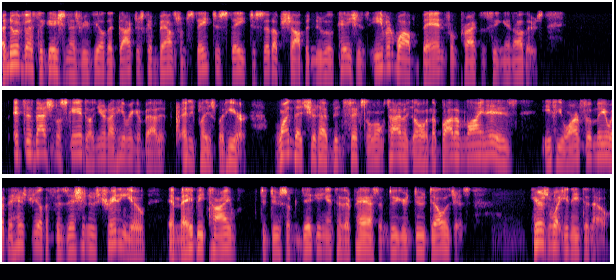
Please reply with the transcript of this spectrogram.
A new investigation has revealed that doctors can bounce from state to state to set up shop in new locations, even while banned from practicing in others. It's a national scandal, and you're not hearing about it any place but here. One that should have been fixed a long time ago. And the bottom line is if you aren't familiar with the history of the physician who's treating you, it may be time to do some digging into their past and do your due diligence. Here's what you need to know.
